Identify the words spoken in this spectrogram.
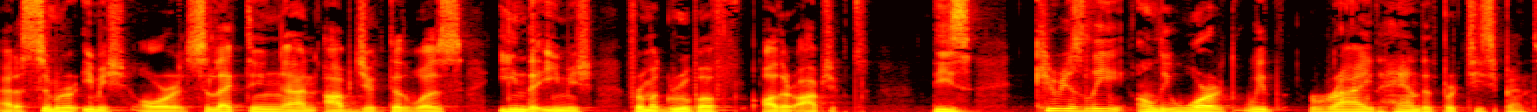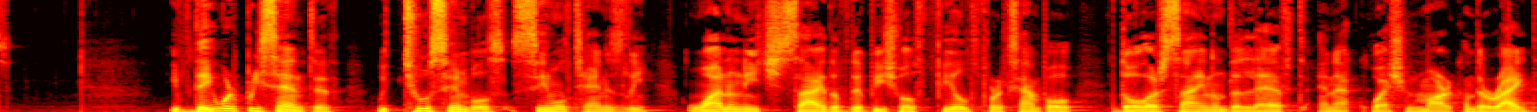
at a similar image or selecting an object that was in the image from a group of other objects. These curiously only worked with right handed participants. If they were presented with two symbols simultaneously, one on each side of the visual field, for example, dollar sign on the left and a question mark on the right,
